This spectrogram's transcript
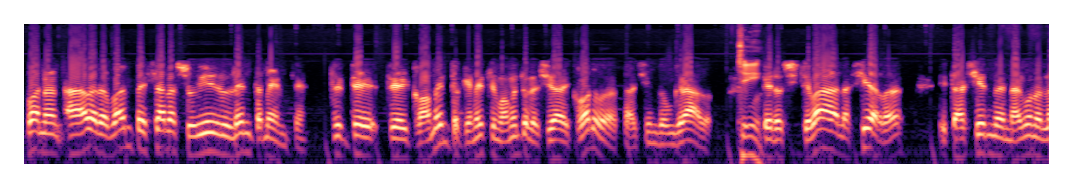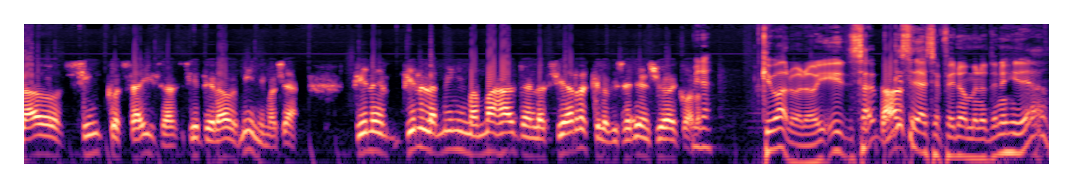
Bueno, a ver, va a empezar a subir lentamente. Te, te, te comento que en este momento la ciudad de Córdoba está haciendo un grado, Sí. pero si te vas a la sierra, está haciendo en algunos lados 5, 6 a 7 grados mínimo, o sea, tiene, tiene la mínima más alta en las sierras que lo que sería en Ciudad de Córdoba. Mira, Qué bárbaro. ¿Y, ¿Sabes por ¿Ah? qué se da ese fenómeno? ¿Tenés idea?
